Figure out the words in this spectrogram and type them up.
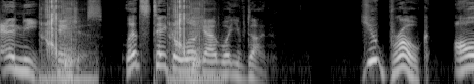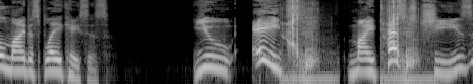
any changes. Let's take a look at what you've done. You broke all my display cases. You ate my test cheese.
